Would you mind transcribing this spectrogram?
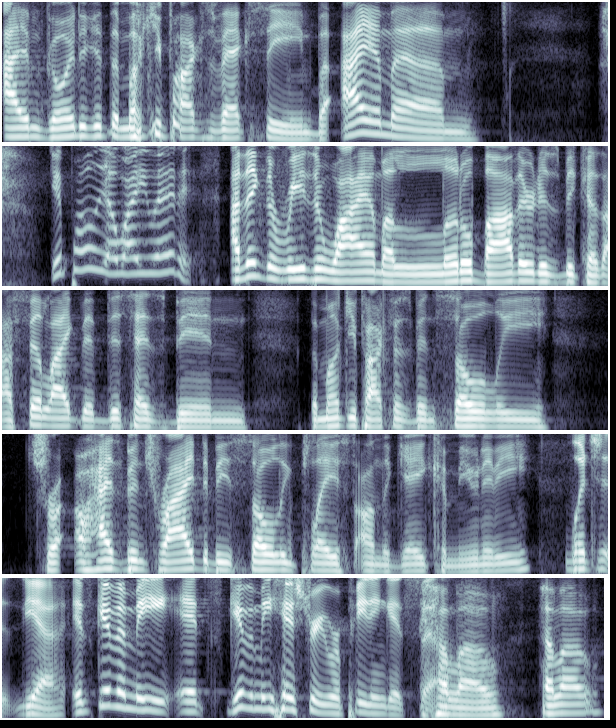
I am going to get the monkeypox vaccine, but I am um Get polio while you at it. I think the reason why I'm a little bothered is because I feel like that this has been the monkeypox has been solely tr- or has been tried to be solely placed on the gay community. Which, yeah, it's giving me. It's giving me history repeating itself. Hello. Hello.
